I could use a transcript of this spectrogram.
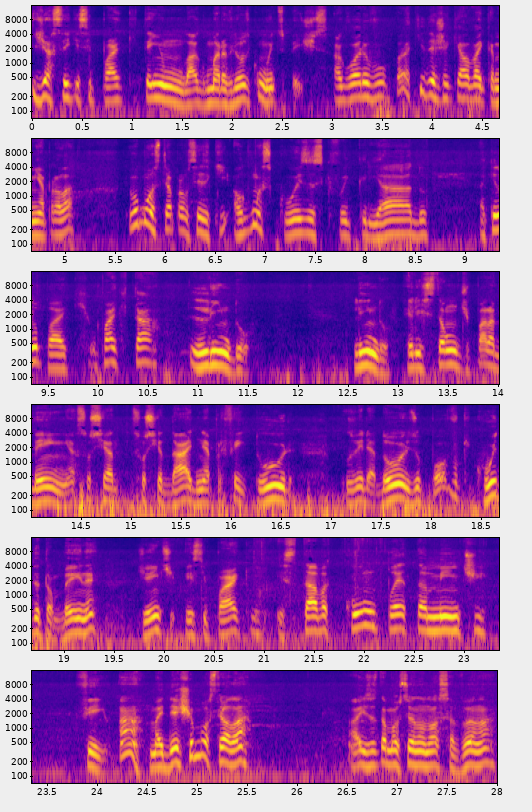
E já sei que esse parque tem um lago maravilhoso com muitos peixes. Agora eu vou por aqui, deixa que ela vai caminhar para lá. Eu vou mostrar para vocês aqui algumas coisas que foi criado aqui no parque. O parque está lindo. Lindo. Eles estão de parabéns. A sociedade, né? a prefeitura, os vereadores, o povo que cuida também, né? Gente, esse parque estava completamente feio. Ah, mas deixa eu mostrar lá. A Isa está mostrando a nossa van lá.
